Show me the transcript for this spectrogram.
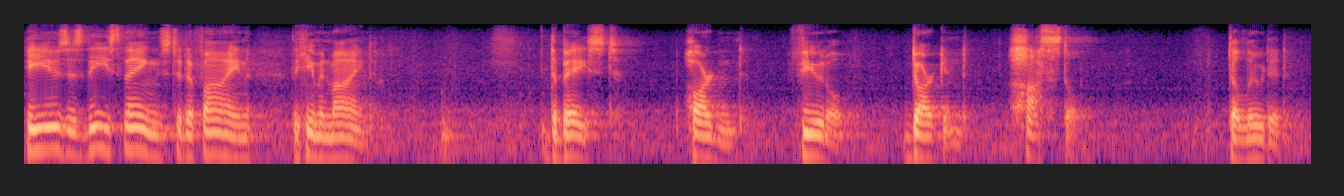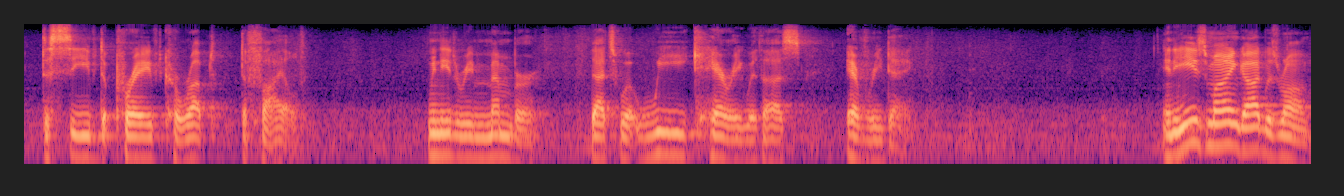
he uses these things to define the human mind debased, hardened, futile, darkened, hostile, deluded, deceived, depraved, corrupt, defiled. We need to remember that's what we carry with us every day. In Eve's mind, God was wrong.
